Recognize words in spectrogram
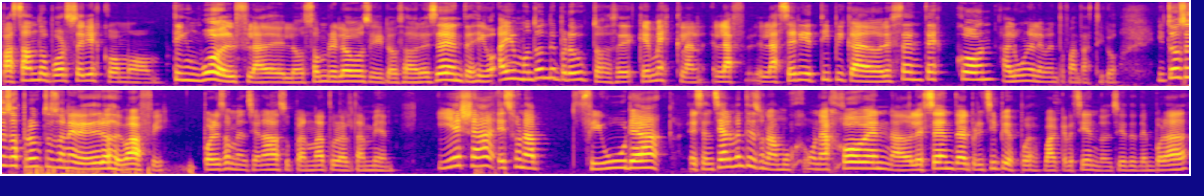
pasando por series como Teen Wolf, la de los hombres lobos y los adolescentes. Digo, hay un montón de productos que mezclan la, la, serie típica de adolescentes con algún elemento fantástico. Y todos esos productos son herederos de Buffy. Por eso mencionaba Supernatural también. Y ella es una figura, esencialmente es una, una joven adolescente al principio, después va creciendo en siete temporadas,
